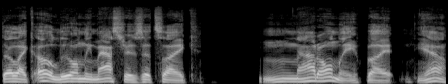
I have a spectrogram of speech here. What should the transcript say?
they're like, "Oh, Lu only masters." It's like not only, but yeah,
